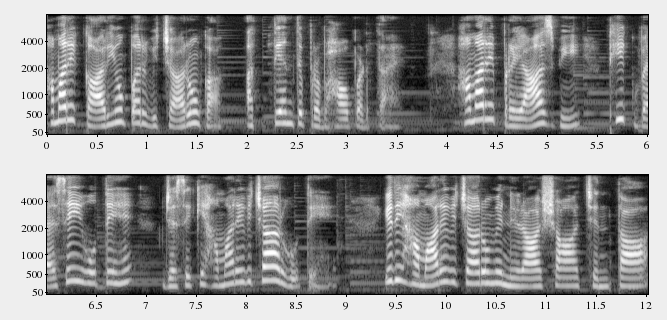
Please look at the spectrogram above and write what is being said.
हमारे कार्यों पर विचारों का अत्यंत प्रभाव पड़ता है। हमारे प्रयास भी ठीक वैसे ही होते हैं, जैसे कि हमारे विचार होते हैं। यदि हमारे विचारों में निराशा, चिंता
